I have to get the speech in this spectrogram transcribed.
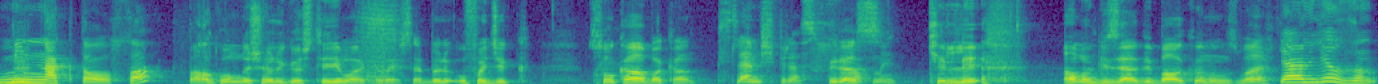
Minnak da olsa. Balkonu da şöyle göstereyim arkadaşlar. Böyle ufacık, sokağa bakan, Pislenmiş biraz kusura biraz bakmayın. kirli ama güzel bir balkonumuz var. Yani yazın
